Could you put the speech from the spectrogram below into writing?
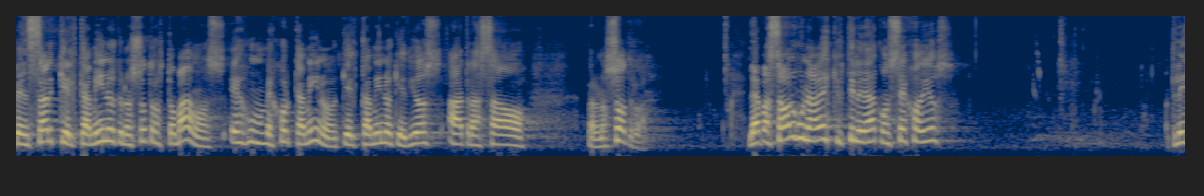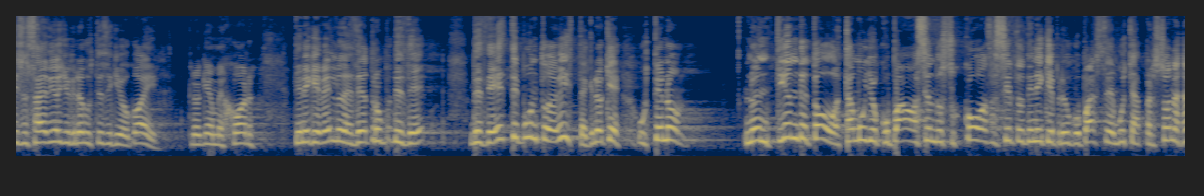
pensar que el camino que nosotros tomamos es un mejor camino que el camino que Dios ha trazado para nosotros. ¿Le ha pasado alguna vez que usted le da consejo a Dios? Usted le dice, ¿sabe Dios? Yo creo que usted se equivocó ahí. Creo que mejor tiene que verlo desde, otro, desde, desde este punto de vista. Creo que usted no, no entiende todo, está muy ocupado haciendo sus cosas, ¿cierto? Tiene que preocuparse de muchas personas.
